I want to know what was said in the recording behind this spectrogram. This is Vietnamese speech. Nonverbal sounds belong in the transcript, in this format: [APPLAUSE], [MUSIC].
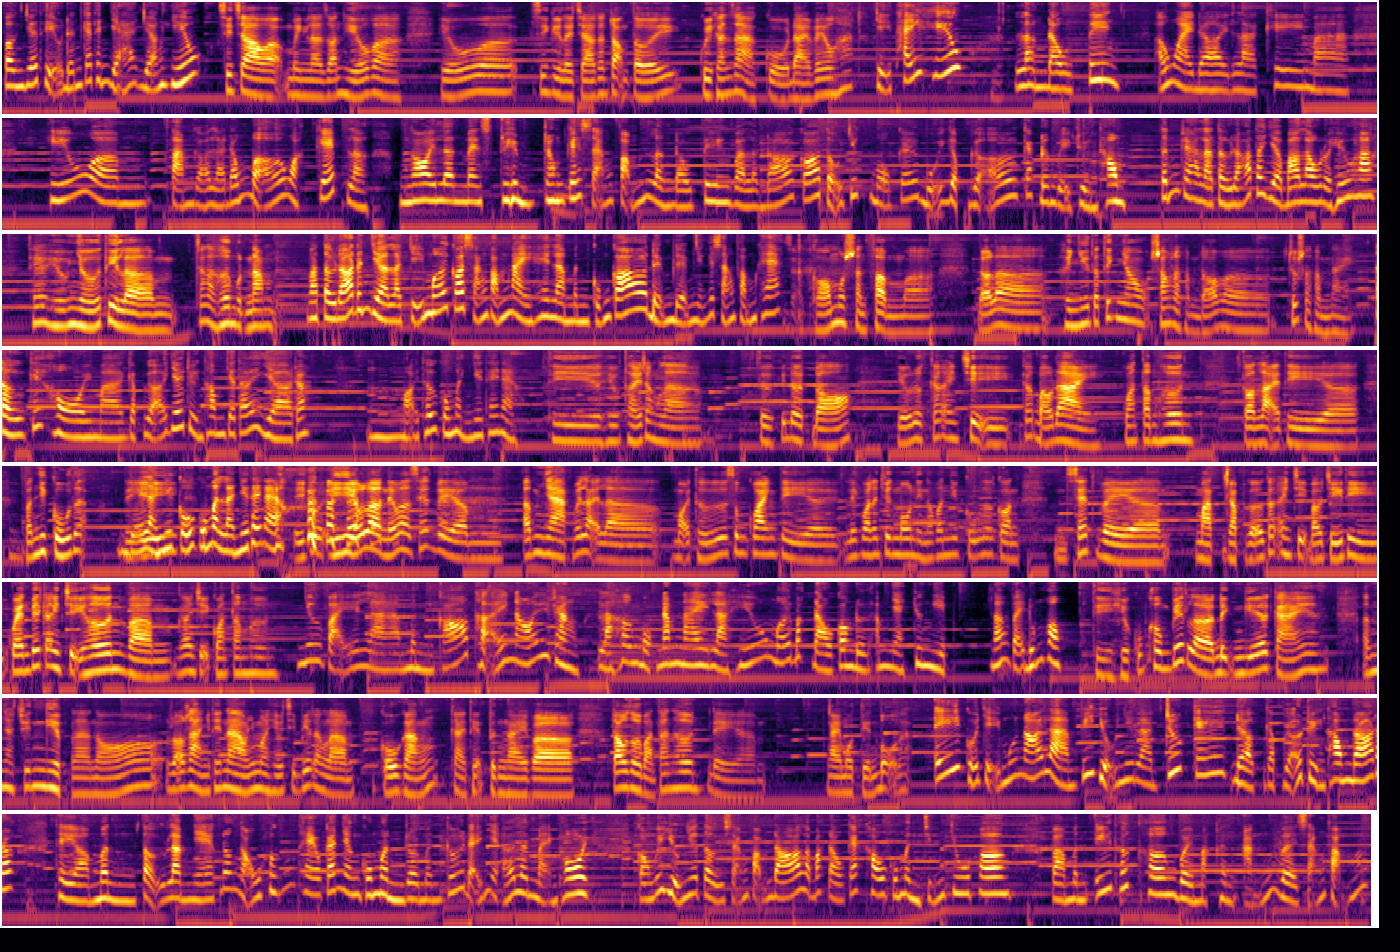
Vân giới thiệu đến các thính giả Doãn Hiếu. Xin chào ạ, mình là Doãn Hiếu và Hiếu uh, xin gửi lời chào trân trọng tới quý khán giả của đài VOH. Chị thấy Hiếu lần đầu tiên ở ngoài đời là khi mà Hiếu um, tạm gọi là đóng mở hoặc kép là ngoi lên mainstream [LAUGHS] trong cái sản phẩm lần đầu tiên và lần đó có tổ chức một cái buổi gặp gỡ các đơn vị truyền thông tính ra là từ đó tới giờ bao lâu rồi Hiếu ha? Theo Hiếu nhớ thì là chắc là hơn một năm. Và từ đó đến giờ là chỉ mới có sản phẩm này hay là mình cũng có đệm đệm những cái sản phẩm khác? Dạ, có một sản phẩm uh, đó là hình như ta thích nhau sau sản phẩm đó và trước sản phẩm này. Từ cái hồi mà gặp gỡ giới truyền thông cho tới giờ đó um, mọi thứ của mình như thế nào? Thì hiếu thấy rằng là từ cái đợt đó hiếu được các anh chị các báo đài quan tâm hơn còn lại thì uh, vẫn như cũ thôi ạ. Vậy ý, là như cũ của mình là như thế nào? Ý ý hiếu là [LAUGHS] nếu mà xét về um, âm nhạc với lại là mọi thứ xung quanh thì uh, liên quan đến chuyên môn thì nó vẫn như cũ thôi. Còn xét về uh, mặt gặp gỡ các anh chị báo chí thì quen biết các anh chị hơn và các anh chị quan tâm hơn. Như vậy là mình có thể nói rằng là hơn một năm nay là hiếu mới bắt đầu con đường âm nhạc chuyên nghiệp nói vậy đúng không? Thì hiếu cũng không biết là định nghĩa cái âm nhạc chuyên nghiệp là nó rõ ràng như thế nào nhưng mà hiếu chỉ biết rằng là cố gắng cải thiện từng ngày và trau dồi bản thân hơn để ờ, ngày một tiến bộ thôi ý của chị muốn nói là ví dụ như là trước cái đợt gặp gỡ truyền thông đó đó thì ờ, mình tự làm nhạc nó ngẫu hứng theo cá nhân của mình rồi mình cứ đẩy nhạc lên mạng thôi. Còn ví dụ như từ sản phẩm đó là bắt đầu các khâu của mình chỉnh chu hơn và mình ý thức hơn về mặt hình ảnh, về sản phẩm,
